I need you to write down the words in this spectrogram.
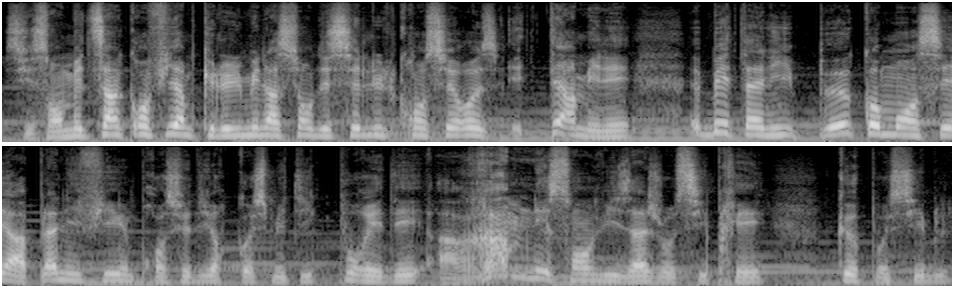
Si son médecin confirme que l'élimination des cellules cancéreuses est terminée, Bethany peut commencer à planifier une procédure cosmétique pour aider à ramener son visage aussi près que possible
